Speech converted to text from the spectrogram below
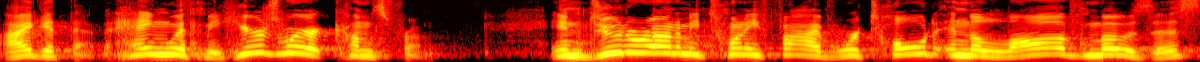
I get that. But hang with me. Here's where it comes from. In Deuteronomy 25, we're told in the law of Moses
